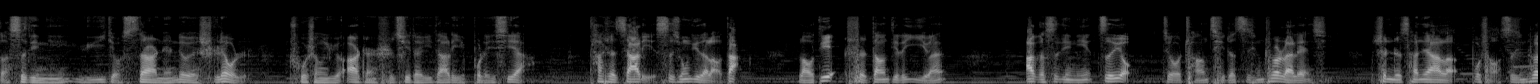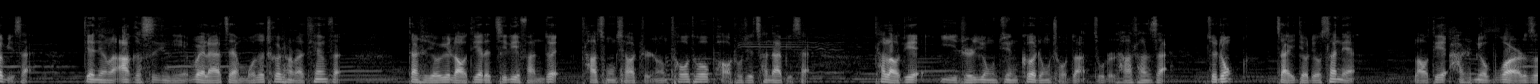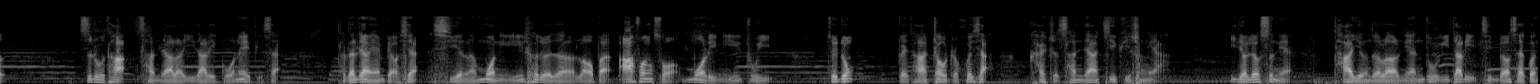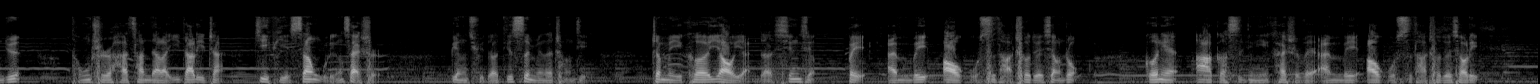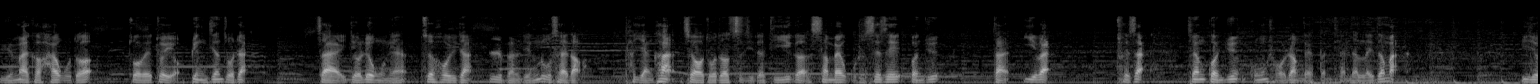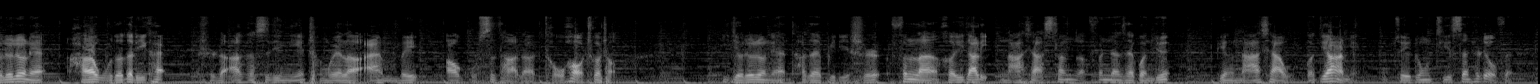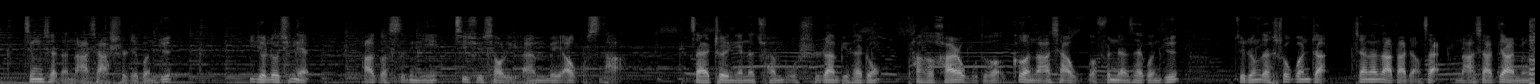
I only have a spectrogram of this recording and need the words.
阿克斯蒂尼于一九四二年六月十六日，出生于二战时期的意大利布雷西亚。他是家里四兄弟的老大，老爹是当地的议员。阿格斯蒂尼自幼就常骑着自行车来练习，甚至参加了不少自行车比赛，奠定了阿格斯蒂尼未来在摩托车上的天分。但是由于老爹的极力反对，他从小只能偷偷跑出去参加比赛。他老爹一直用尽各种手段阻止他参赛，最终在一九六三年，老爹还是拗不过儿子，资助他参加了意大利国内比赛。他的亮眼表现吸引了莫里尼车队的老板阿方索·莫里尼注意，最终被他招至麾下，开始参加 GP 生涯。一九六四年，他赢得了年度意大利锦标赛冠军，同时还参加了意大利站 GP 三五零赛事，并取得第四名的成绩。这么一颗耀眼的星星被 MV 奥古斯塔车队相中。隔年，阿格斯蒂尼开始为 MV 奥古斯塔车队效力，与麦克海伍德作为队友并肩作战。在一九六五年最后一站日本铃鹿赛道，他眼看就要夺得自己的第一个 350cc 冠军，但意外退赛，将冠军拱手让给本田的雷德曼。一九六六年，海尔伍德的离开使得阿克斯蒂尼成为了 MV 奥古斯塔的头号车手。一九六六年，他在比利时、芬兰和意大利拿下三个分站赛冠军，并拿下五个第二名，最终积三十六分，惊险地拿下世界冠军。一九六七年，阿格斯蒂尼继续效力 MV 奥古斯塔。在这一年的全部实战比赛中，他和海尔伍德各拿下五个分站赛冠军，最终在收官战加拿大大奖赛拿下第二名。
